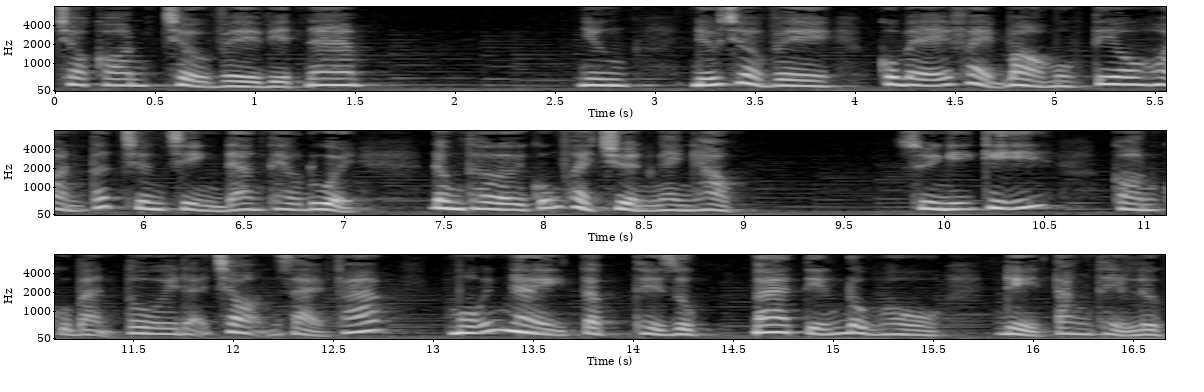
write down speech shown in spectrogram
cho con trở về Việt Nam. Nhưng nếu trở về, cô bé phải bỏ mục tiêu hoàn tất chương trình đang theo đuổi, đồng thời cũng phải chuyển ngành học. Suy nghĩ kỹ, con của bạn tôi đã chọn giải pháp mỗi ngày tập thể dục 3 tiếng đồng hồ để tăng thể lực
